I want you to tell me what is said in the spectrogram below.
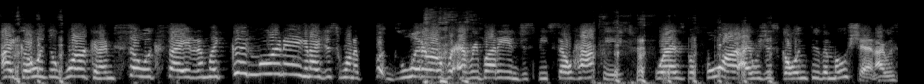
I go into work and I'm so excited. I'm like, good morning. And I just want to put glitter over everybody and just be so happy. Whereas before I was just going through the motion. I was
